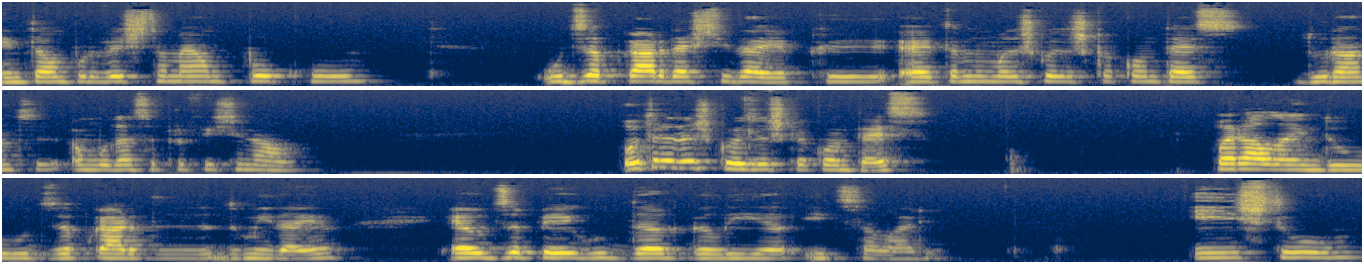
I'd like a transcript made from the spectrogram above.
Então, por vezes, também é um pouco o desapegar desta ideia, que é também uma das coisas que acontece durante a mudança profissional. Outra das coisas que acontece, para além do desapegar de, de uma ideia, é o desapego da regalia e de salário. E isto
